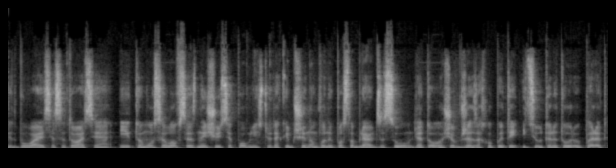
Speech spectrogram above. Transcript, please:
відбувається ситуація, і тому село все знищується повністю. Таким чином вони послабляють ЗСУ для того, щоб вже захопити і цю територію перед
